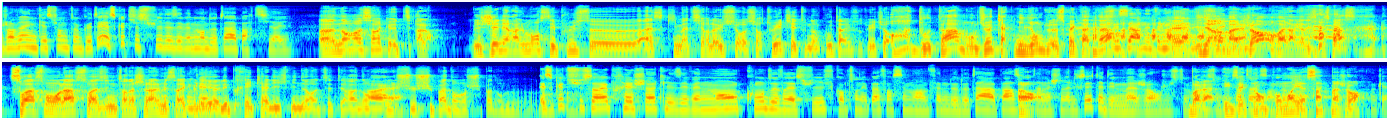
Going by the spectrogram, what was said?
j'en viens à une question de ton côté. Est-ce que tu suis des événements Dota à part TI Euh, non, c'est vrai que. Alors. Généralement, c'est plus euh, à ce qui m'attire l'œil sur, sur Twitch, et tout d'un coup, tu arrives sur Twitch, oh, Dota, mon Dieu, 4 millions de spectateurs C'est ça, on est tellement Il y a un major, on va aller regarder ce qui se passe. Soit à ce moment-là, soit à The International, mais c'est vrai que les, les pré-qualifs mineurs, etc., non, Ouais. je, je suis pas dans, je suis pas dans le. Est-ce dans que tu saurais pré-shot les événements qu'on devrait suivre quand on n'est pas forcément un fan de Dota, à part Alors- International? Est-ce que tu as des majors, justement Voilà, exactement. Pour moi, il y a d'autres? cinq majors. Ok.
